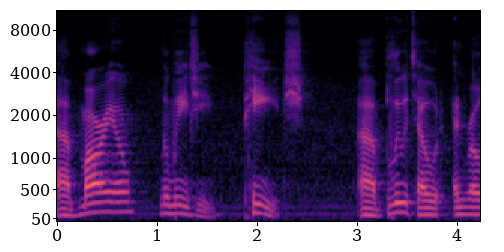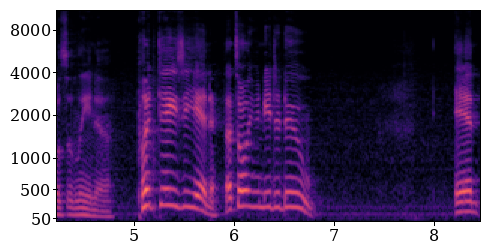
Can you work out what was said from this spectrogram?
uh, Mario, Luigi, Peach, uh, Blue Toad, and Rosalina. Put Daisy in. That's all you need to do. And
